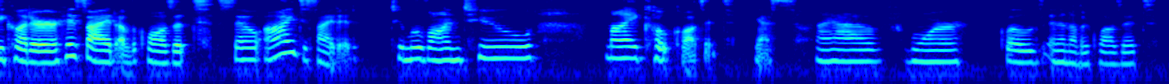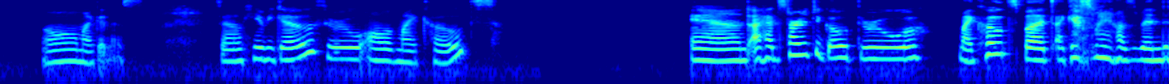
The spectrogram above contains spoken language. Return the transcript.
declutter his side of the closet. So I decided to move on to my coat closet. Yes, I have more clothes in another closet. Oh my goodness. So here we go through all of my coats. And I had started to go through my coats, but I guess my husband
